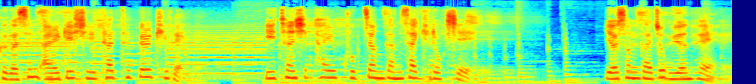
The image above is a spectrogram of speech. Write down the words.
그것은 알기 싫다 특별 기획 2018 국정감사 기록실 여성가족위원회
